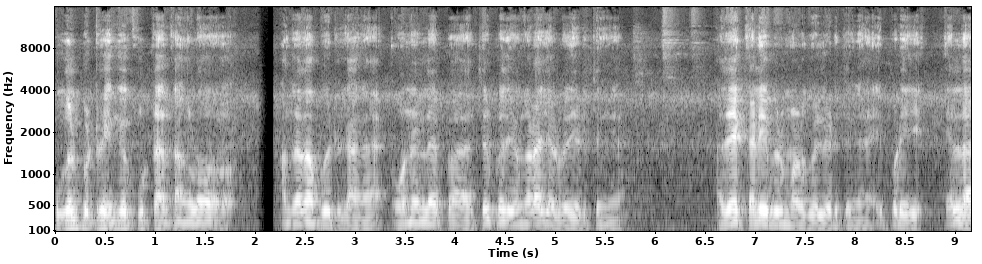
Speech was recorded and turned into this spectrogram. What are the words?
புகழ் பெற்று எங்கே கூட்டம் இருக்காங்களோ அங்கே தான் போயிட்டுருக்காங்க. ஒன்றும் இல்லை இப்போ திருப்பதி வெங்கடாஜலபதி எடுத்துங்க அதே கலியபெருமாள் கோயில் எடுத்துங்க. இப்படி எல்லா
